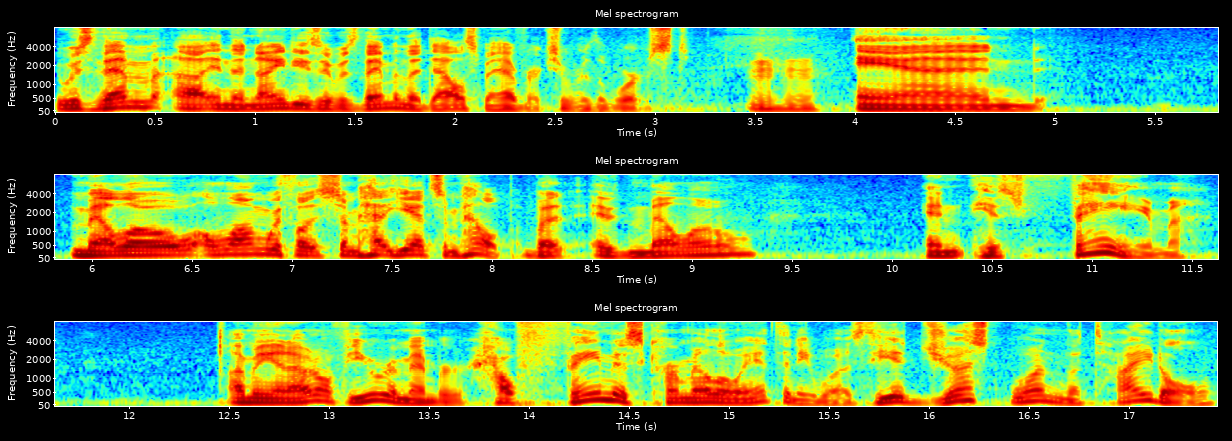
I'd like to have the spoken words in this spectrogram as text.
It was them uh, in the 90s. It was them and the Dallas Mavericks who were the worst. And Melo, along with uh, some, he had some help, but uh, Melo and his fame. I mean, I don't know if you remember how famous Carmelo Anthony was. He had just won the title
